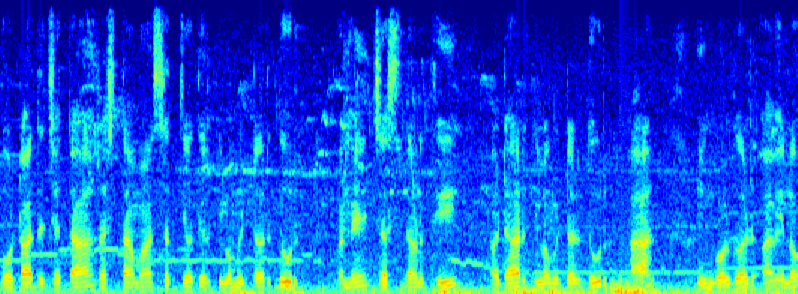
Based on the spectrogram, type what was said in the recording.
બોટાદ જતા રસ્તામાં સત્યોતેર કિલોમીટર દૂર અને જસદણથી અઢાર કિલોમીટર દૂર આ હિંગોળગઢ આવેલો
